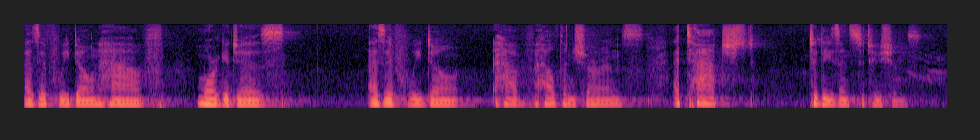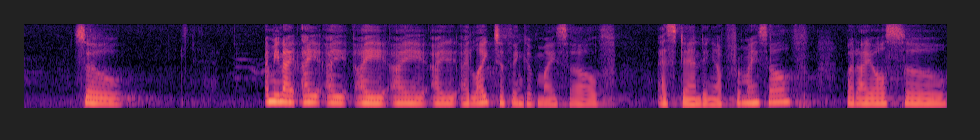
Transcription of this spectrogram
as if we don't have mortgages, as if we don't have health insurance attached to these institutions. So, I mean, I, I, I, I, I, I, like to think of myself as standing up for myself, but I also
